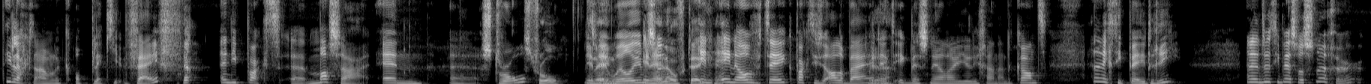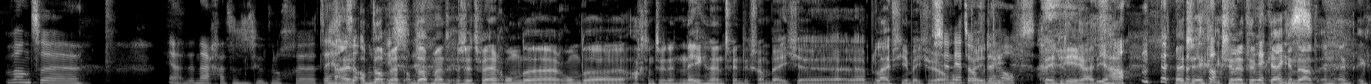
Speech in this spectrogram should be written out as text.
Die lag namelijk op plekje 5. En die pakt eh, Massa en Stroll. Stroll. In Twee één, Williamson. in één overtake. In één overtake pakt hij ze allebei. Hij Ja. denkt, ik ben sneller, jullie gaan naar de kant. En dan ligt hij P3. En dat doet hij best wel snugger. Want eh, ja, daarna gaat het natuurlijk nog eh tegen Ja, op, dat moment, op dat moment zitten we in ronde, ronde 28, 29 zo'n beetje. eh, blijft hij een beetje zo zijn rond net over de P3, helft. P3 rijden. Ja, Ja, dus ik, ik zit net even kijken inderdaad. En, en ik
